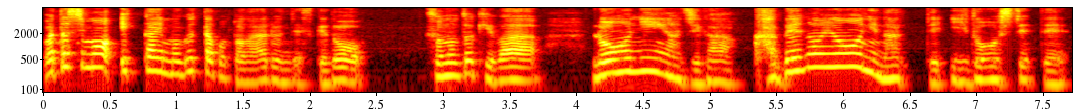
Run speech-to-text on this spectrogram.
私も一回潜ったことがあるんですけど、その時は、浪人味が壁のようになって移動してて、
